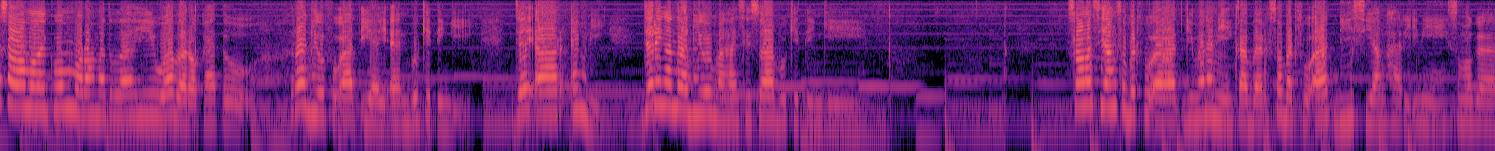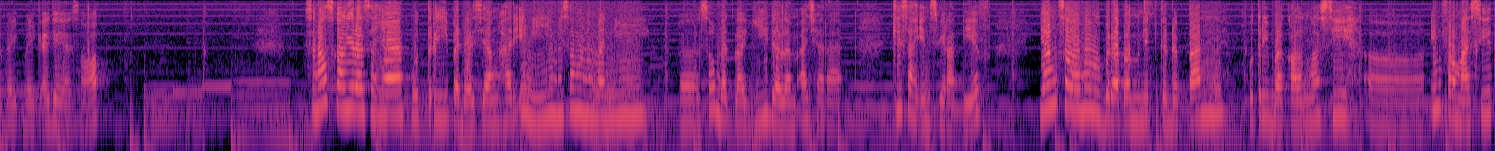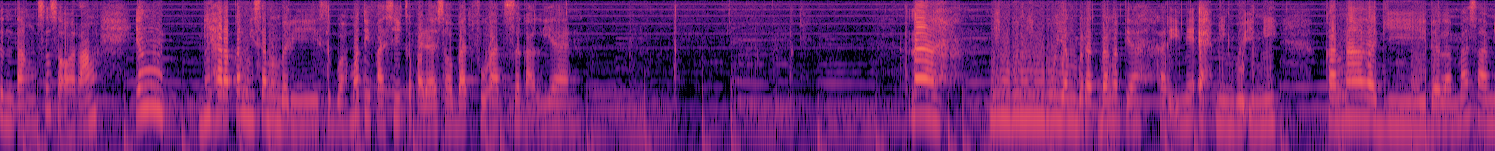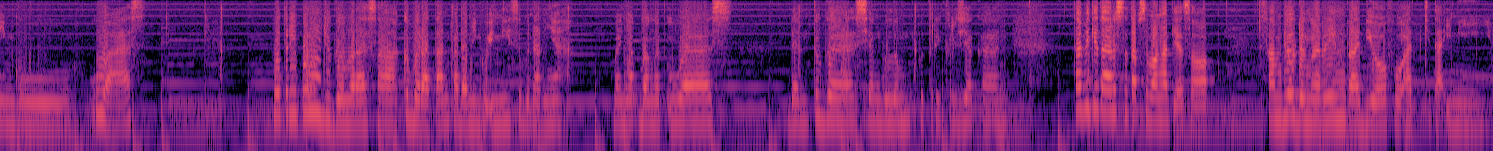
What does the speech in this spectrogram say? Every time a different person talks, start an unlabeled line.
Assalamualaikum warahmatullahi wabarakatuh. Radio Fuad IAIN Bukit Tinggi. JRMB Jaringan Radio Mahasiswa Bukit Tinggi. Selamat siang Sobat Fuad. Gimana nih kabar Sobat Fuad di siang hari ini? Semoga baik-baik aja ya Sob. Senang sekali rasanya Putri pada siang hari ini bisa menemani eh, Sobat lagi dalam acara kisah inspiratif yang selama beberapa menit ke depan Putri bakal ngasih uh, informasi tentang seseorang yang diharapkan bisa memberi sebuah motivasi kepada sobat Fuad sekalian. Nah, minggu-minggu yang berat banget ya hari ini eh minggu ini karena lagi dalam masa minggu UAS Putri pun juga merasa keberatan pada minggu ini sebenarnya. Banyak banget UAS dan tugas yang belum Putri kerjakan. Tapi kita harus tetap semangat ya sob. Sambil dengerin radio Fuad kita ini.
